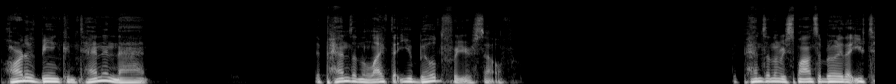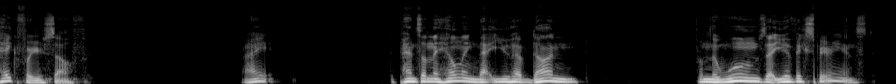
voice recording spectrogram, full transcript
Part of being content in that depends on the life that you build for yourself. Depends on the responsibility that you take for yourself. Right? Depends on the healing that you have done from the wounds that you have experienced.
